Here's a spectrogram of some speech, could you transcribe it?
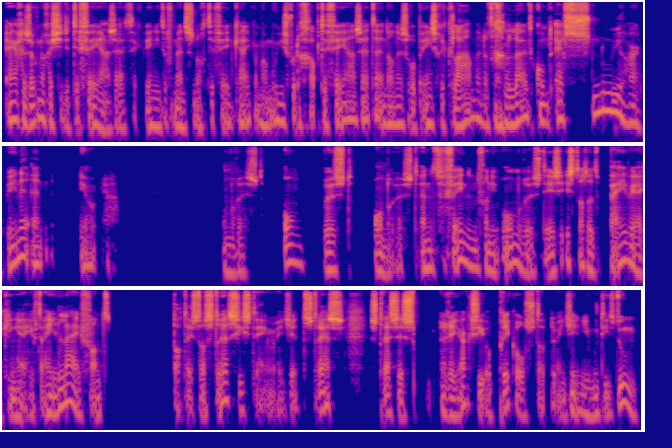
Ergens ook nog als je de tv aanzet. Ik weet niet of mensen nog tv kijken, maar moet je eens voor de grap tv aanzetten en dan is er opeens reclame. Dat geluid komt echt snoeihard binnen en joh, ja, onrust, onrust, onrust. En het vervelende van die onrust is, is dat het bijwerkingen heeft aan je lijf. Want dat is dat stresssysteem, weet je. Het stress, stress is een reactie op prikkels. Dat, weet je, je moet iets doen.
